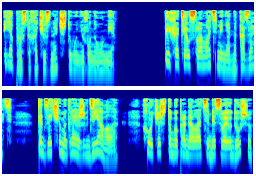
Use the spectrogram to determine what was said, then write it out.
Я просто хочу знать, что у него на уме. «Ты хотел сломать меня, наказать? Так зачем играешь в дьявола? Хочешь, чтобы продала тебе свою душу?»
